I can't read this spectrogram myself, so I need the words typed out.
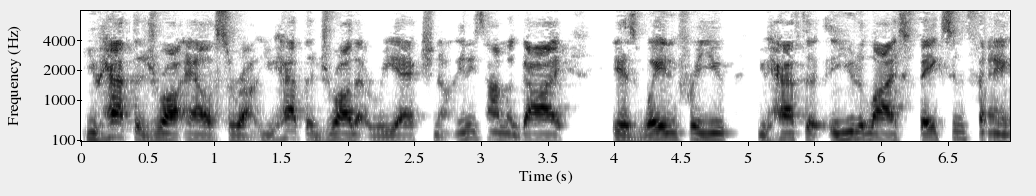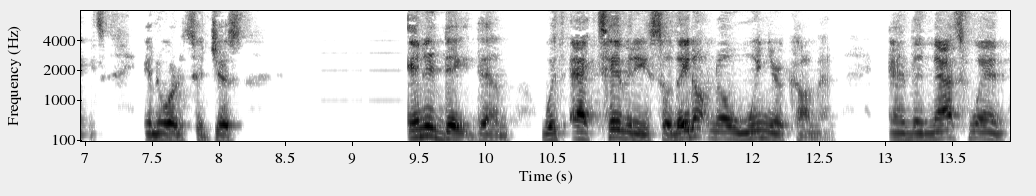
you have to draw Alistair out. You have to draw that reaction out. Anytime a guy is waiting for you. You have to utilize fakes and feints in order to just inundate them with activity so they don't know when you're coming. And then that's when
